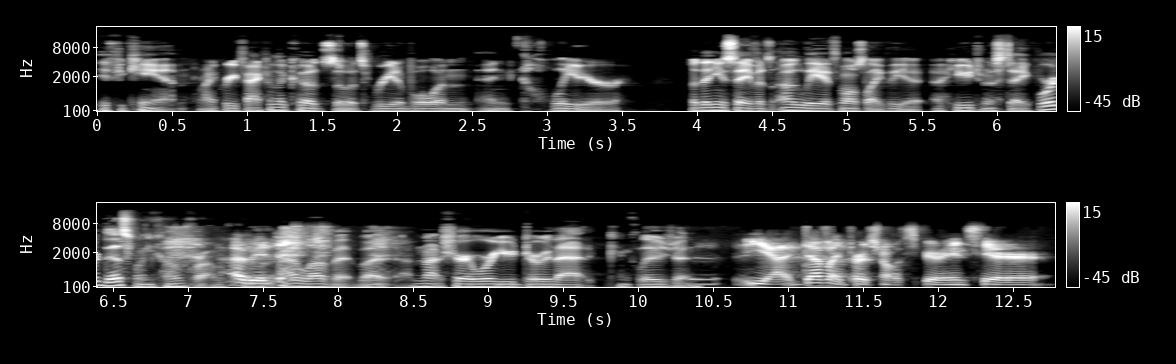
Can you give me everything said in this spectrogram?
if you can, like refactor the code so it's readable and, and clear. But then you say if it's ugly, it's most likely a, a huge mistake. Where'd this one come from? I mean, I love it, but I'm not sure where you drew that conclusion. Yeah, definitely personal experience here.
